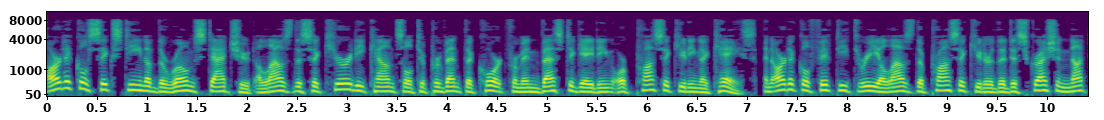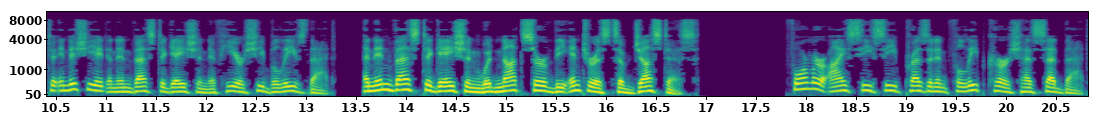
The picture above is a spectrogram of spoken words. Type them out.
Article 16 of the Rome Statute allows the Security Council to prevent the court from investigating or prosecuting a case, and Article 53 allows the prosecutor the discretion not to initiate an investigation if he or she believes that, "...an investigation would not serve the interests of justice." Former ICC President Philippe Kirsch has said that,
